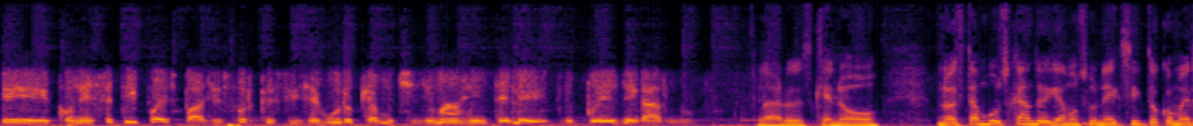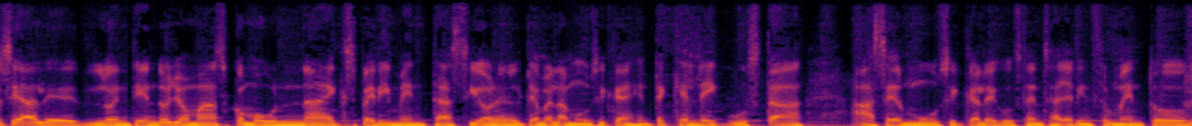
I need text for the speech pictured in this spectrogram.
eh, con este tipo de espacios porque estoy seguro que a muchísima gente le, le puede llegar, ¿no? Claro, es que no, no están buscando, digamos, un éxito comercial, eh, lo entiendo yo más como una experimentación en el tema de la música, de gente que le gusta hacer música, le gusta ensayar instrumentos,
